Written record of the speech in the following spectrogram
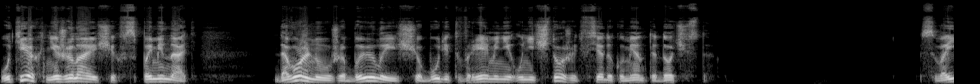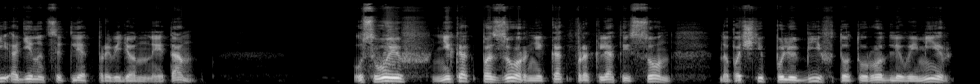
У тех, не желающих вспоминать, Довольно уже было и еще будет времени уничтожить все документы дочисто. Свои одиннадцать лет, проведенные там, усвоив не как позор, не как проклятый сон, но почти полюбив тот уродливый мир,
